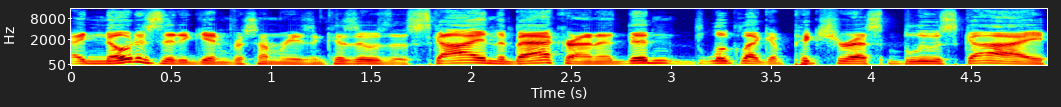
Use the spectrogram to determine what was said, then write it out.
I noticed it again for some reason because it was a sky in the background. It didn't look like a picturesque blue sky.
